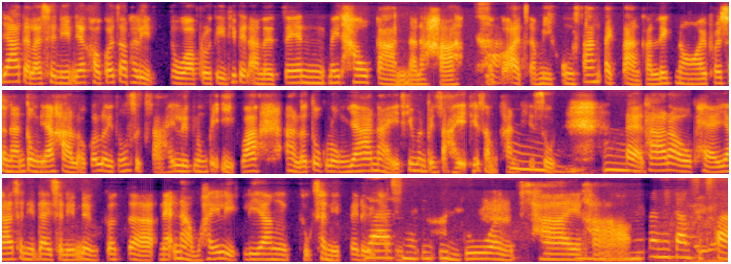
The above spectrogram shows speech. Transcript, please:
หญ้าแต่ละชนิดเนี่ยเขาก็จะผลิตตัวโปรตีนที่เป็นอะเลอร์เจนไม่เท่ากันนะนะคะค่ะแล้วก็อาจจะมีโครงสร้างแตกต่างกันเล็กน้อย เพราะฉะนั้นตรงเนี้ยค่ะ เราก็เลยต้องศึกษาให้ลึกลงไปอีกว่าอ่าแล้วตกลงหญ้าไหนที่มันเป็นสาเหตุที่สำคัญที่สุดอืมแต่ถ้าเราแพ้หญ้าชนิดใดชนิดหนึ่ง ก็จะแนะนำให้หลีกเลี่ยงทุกชนิดไปเลยหญ้าค่ะชนิดอื่นๆด้วย ใช่ค่ะอืมมันมีการศึกษา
